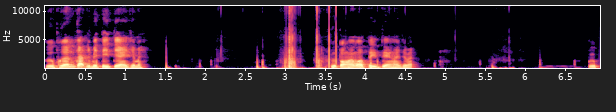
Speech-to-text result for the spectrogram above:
คือเพื่อนกัดจะไม่ตีเตียงใช่ไหมคือต้องให้มาตีเตียงให้ใช่ไหมปึ๊บ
